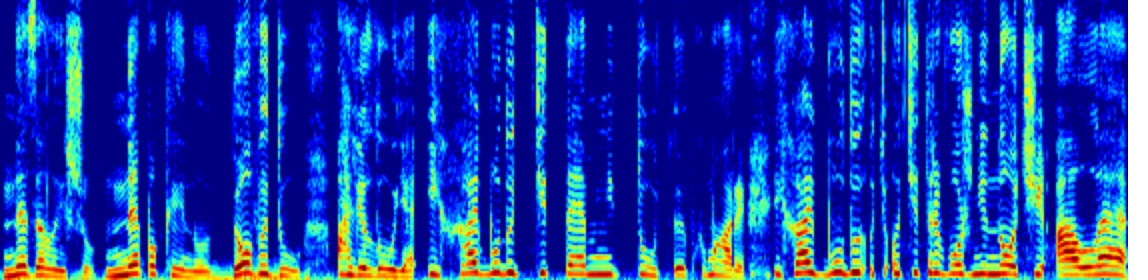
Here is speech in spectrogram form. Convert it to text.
не залишу, не покину, доведу. Алілуя! І хай будуть ті темні тут е, хмари, і хай будуть оті тривожні ночі, але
